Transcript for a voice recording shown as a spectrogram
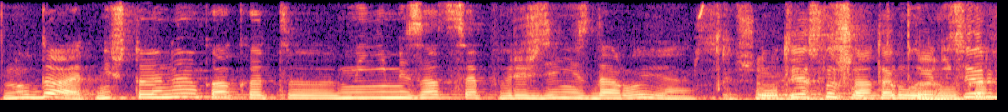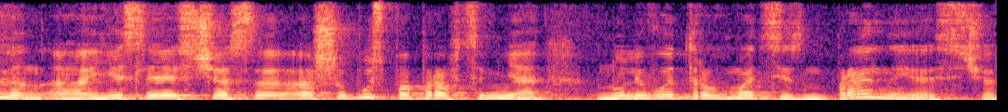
Ну да, это не что иное, как это минимизация повреждений здоровья. Вот я слышал такой термин, а, если я сейчас э, ошибусь, поправьте меня, нулевой травматизм. Правильно я сейчас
